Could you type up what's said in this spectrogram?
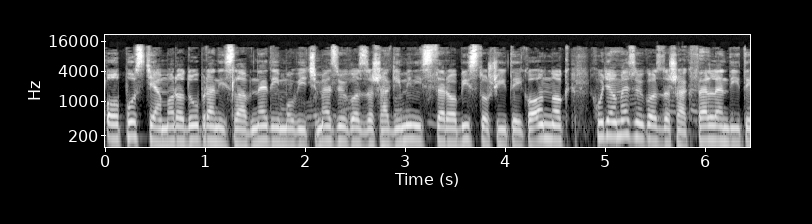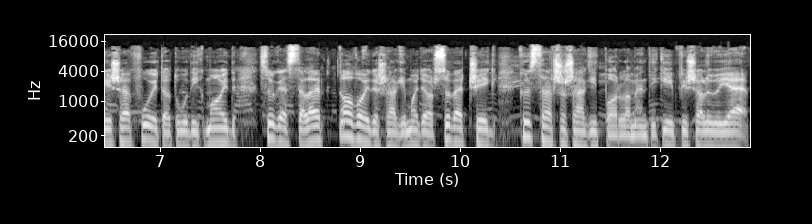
A posztján maradó Branislav Nedimovics mezőgazdasági miniszter a biztosítéka annak, hogy a mezőgazdaság fellendítése folytatódik majd, szögezte le a Vajdasági Magyar Szövetség köztársasági parlamenti képviselője.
